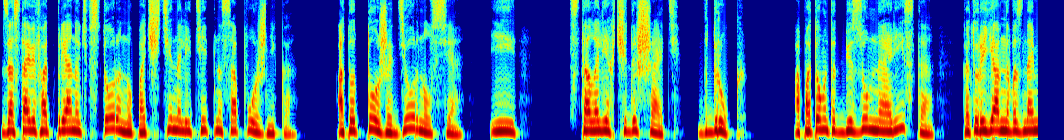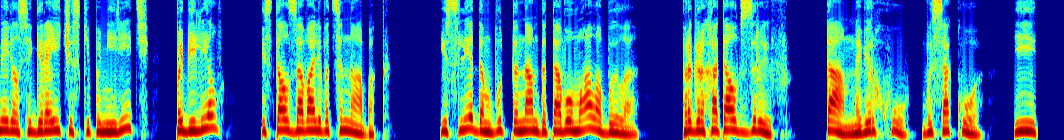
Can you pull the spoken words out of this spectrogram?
заставив отпрянуть в сторону, почти налететь на сапожника. А тот тоже дернулся, и стало легче дышать. Вдруг. А потом этот безумный Ариста, который явно вознамерился героически помереть, побелел и стал заваливаться на бок. И следом, будто нам до того мало было, прогрохотал взрыв. Там, наверху, высоко. И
